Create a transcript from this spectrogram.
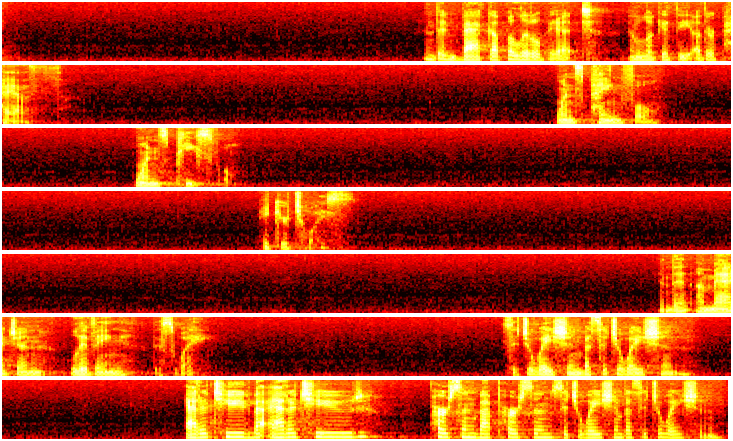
And then back up a little bit and look at the other path. One's painful one's peaceful. Make your choice. And then imagine living this way. Situation by situation attitude by attitude, person by person, situation by situation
